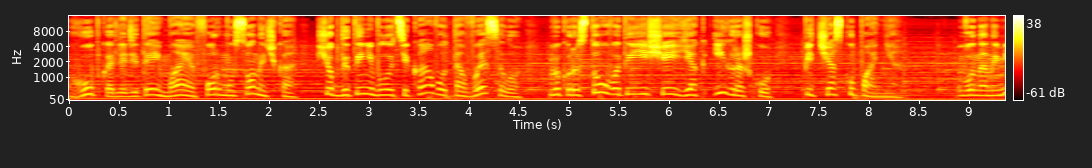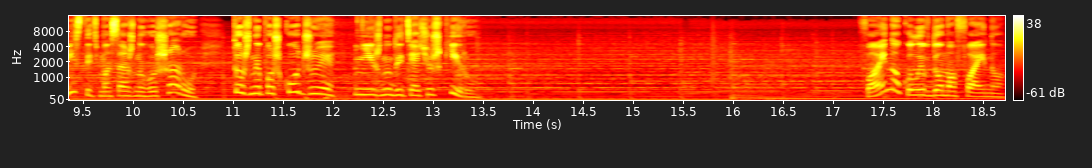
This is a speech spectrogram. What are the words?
Губка для дітей має форму сонечка, щоб дитині було цікаво та весело використовувати її ще й як іграшку під час купання. Вона не містить масажного шару, тож не пошкоджує ніжну дитячу шкіру. Файно, коли вдома файно.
